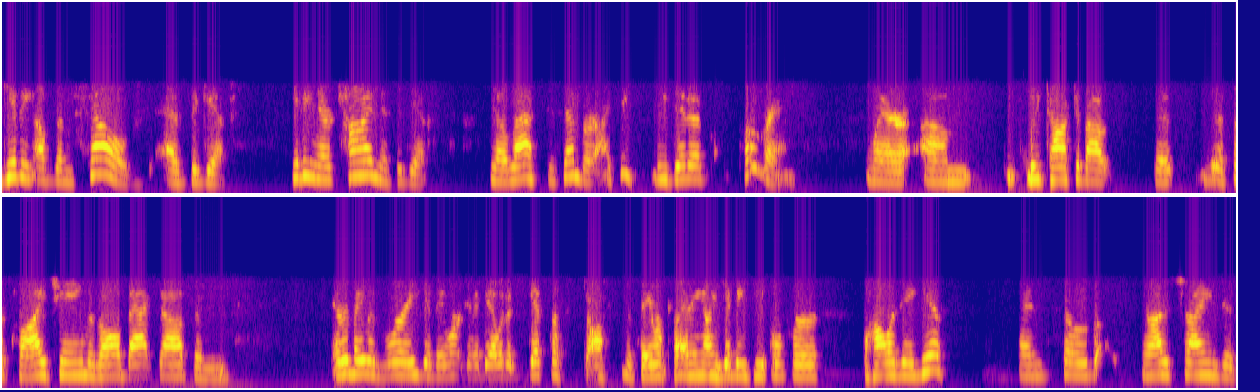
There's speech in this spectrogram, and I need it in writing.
giving of themselves as the gift, giving their time as the gift. You know, last December, I think we did a program where um, we talked about the the supply chain was all backed up and everybody was worried that they weren't going to be able to get the stuff that they were planning on giving people for the holiday gifts. And so, the- you know, I was trying to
